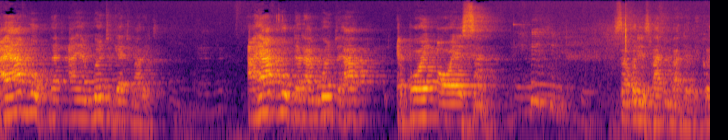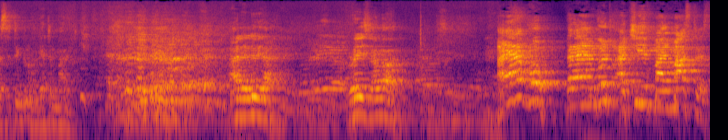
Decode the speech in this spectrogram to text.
I have hope that I am going to get married. I have hope that I'm going to have a boy or a son. Somebody is laughing back there because he's thinking of getting married. Hallelujah. Praise the Lord. I have hope that I am going to achieve my master's.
